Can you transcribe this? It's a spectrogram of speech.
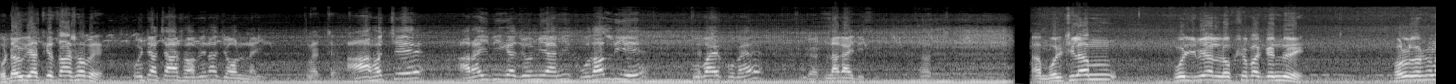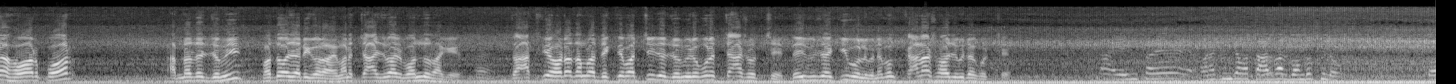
ওটাও কি আজকে চাষ হবে? ওইটা চাষ হবে না জল নাই। আচ্ছা। আর হচ্ছে আড়াই বিঘা জমি আমি কোদাল দিয়ে কোবায় কোবায় লাগাই দিছি। আচ্ছা। আহ, বলছিলাম কোচবিহার লোকসভা কেন্দ্রে ফল ঘোষণা হওয়ার পর আপনাদের জমি ফতোয়া জারি করা হয় মানে চাষবাস বন্ধ থাকে। তো আজকে হঠাৎ আমরা দেখতে পাচ্ছি যে জমির ওপরে চাষ হচ্ছে তো এই বিষয়ে কি বলবেন এবং কারা সহযোগিতা করছে? এই বিষয়ে অনেকদিন যাবত চাষবাস বন্ধ ছিল। তো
